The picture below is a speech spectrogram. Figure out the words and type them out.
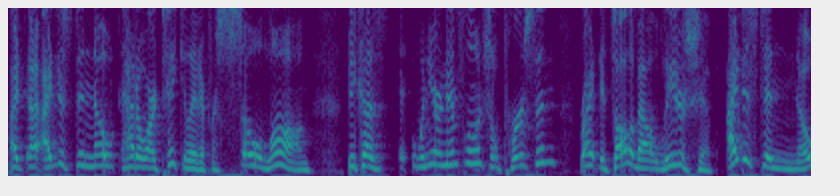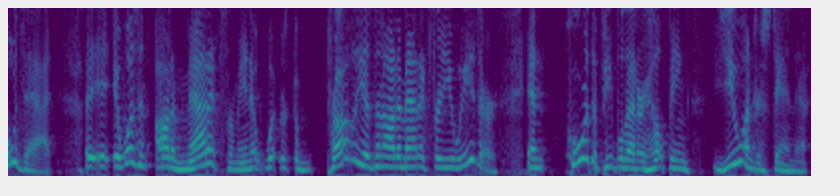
I, I just didn't know how to articulate it for so long because when you're an influential person, right, it's all about leadership. I just didn't know that. It, it wasn't automatic for me, and it, it probably isn't automatic for you either. And who are the people that are helping you understand that?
